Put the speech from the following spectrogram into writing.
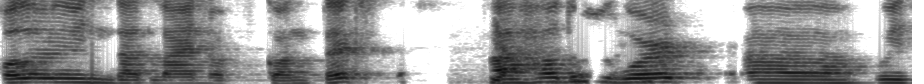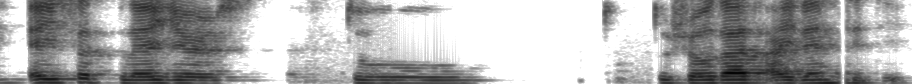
following that line of context, uh, how do you work uh, with AZ players to to show that identity?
